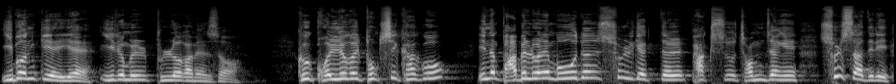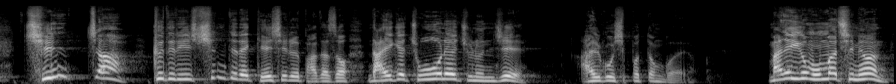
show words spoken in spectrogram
이번 기회에 이름을 불러가면서 그 권력을 독식하고 있는 바벨론의 모든 술객들, 박수, 점쟁이, 술사들이 진짜 그들이 신들의 계시를 받아서 나에게 조언해 주는지 알고 싶었던 거예요. 만약 이거 못 맞히면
